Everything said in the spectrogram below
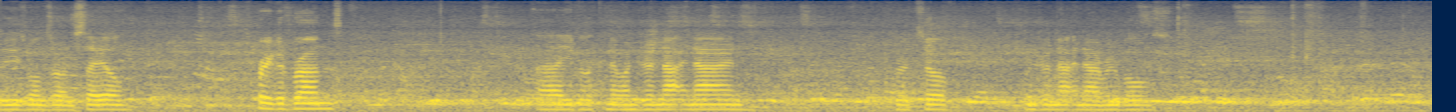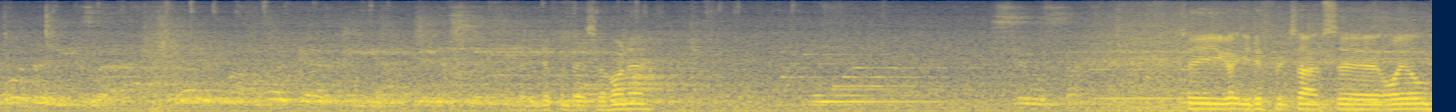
These ones are on sale. Pretty good brand. Uh, you'd be looking at 199 for a tub, 199 rubles. Different bits of honey. So you got your different types of oil.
